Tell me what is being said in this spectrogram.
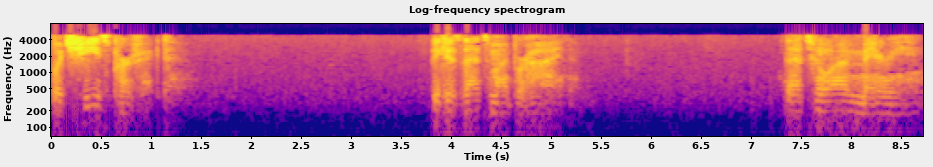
But she's perfect. Because that's my bride. That's who I'm marrying.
